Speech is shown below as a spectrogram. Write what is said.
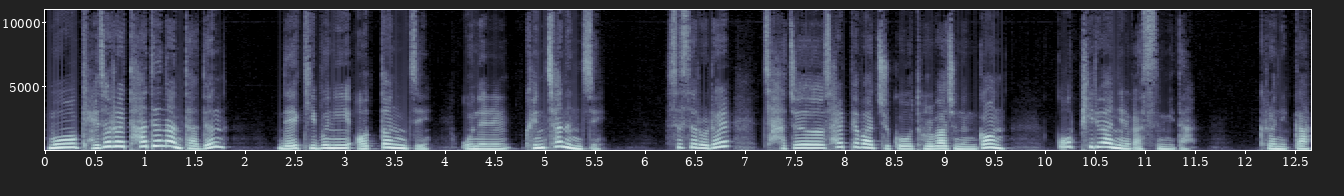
뭐, 계절을 타든 안 타든 내 기분이 어떤지, 오늘 괜찮은지, 스스로를 자주 살펴봐주고 돌봐주는 건 꼭 필요한 일 같습니다. 그러니까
